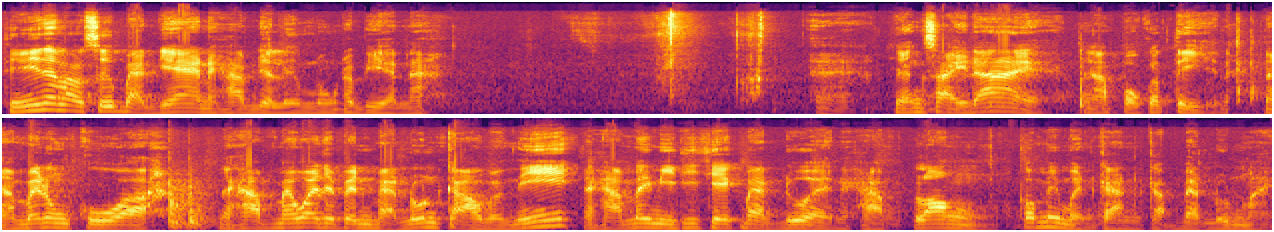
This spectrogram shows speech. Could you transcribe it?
ทีนี้ถ้าเราซื้อแบตแยกนะครับ อย่าลืมลงทะเบียนนะอ่ายังใส่ได้นะปกตินะไม่ต้องกลัวนะครับไม่ว่าจะเป็นแบตรุ่นเก่าแบบนี้นะครับไม่มีที่เช็คแบตด้วยนะครับล่องก็ไม่เหมือนกันกับแบตรุ่นใหม่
